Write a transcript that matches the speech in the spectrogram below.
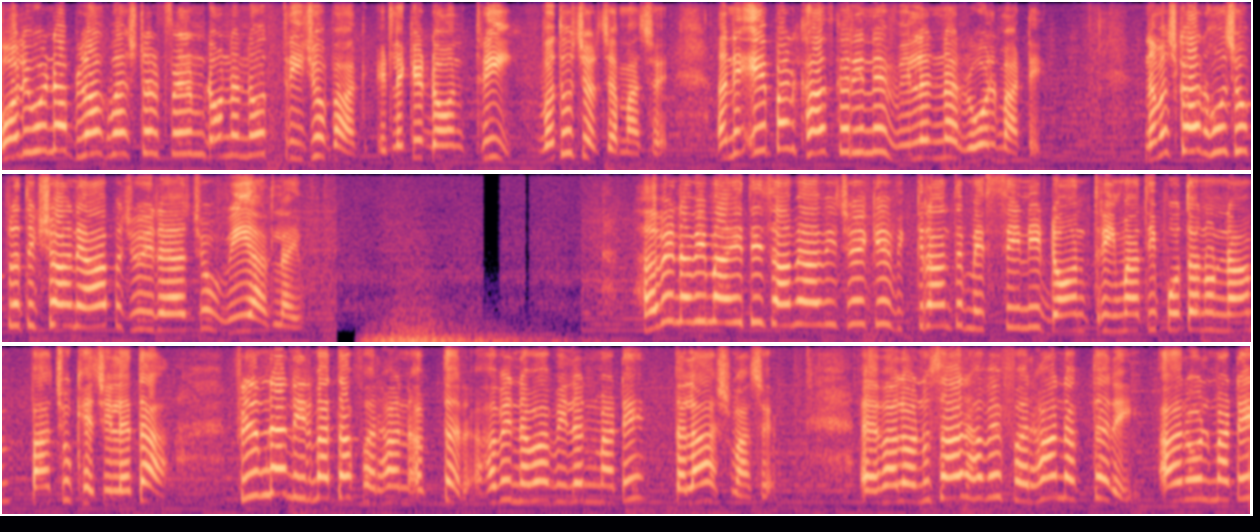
બોલિવૂડના બ્લોકબસ્ટર ફિલ્મ ડોનનો ત્રીજો ભાગ, એટલે કે ડોન થ્રી, વધુ ચર્ચામાં છે. અને એ પણ ખાસ કરીને વિલનના રોલ માટે. નમસ્કાર, હું છું પ્રતીક્ષા અને આપ જોઈ રહ્યા છો વી આર લાઈવ. હવે નવી માહિતી સામે આવી છે કે વિક્રાંત મેસ્સીની ડોન થ્રીમાંથી પોતાનું નામ પાછું ખેંચી લેતા ફિલ્મના નિર્માતા ફરહાન અખ્તર હવે નવા વિલન માટે તલાશમાં છે. અહેવાલો અનુસાર હવે ફરહાન અખ્તરે આ રોલ માટે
